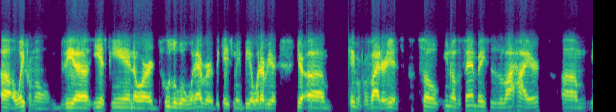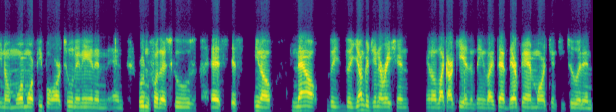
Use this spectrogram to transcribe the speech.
Uh, away from home via ESPN or Hulu or whatever the case may be, or whatever your your um, cable provider is. So you know the fan base is a lot higher. Um, you know more and more people are tuning in and, and rooting for their schools. It's it's you know now the the younger generation, you know like our kids and things like that, they're paying more attention to it and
